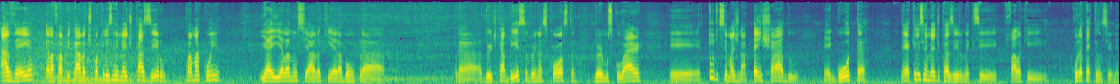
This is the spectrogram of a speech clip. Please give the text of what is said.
a véia, ela fabricava tipo aqueles remédios caseiros com a maconha. E aí ela anunciava que era bom pra, pra dor de cabeça, dor nas costas, dor muscular é, tudo que você imaginar, pé inchado, é, gota, é aqueles remédios caseiros, né, que você fala que cura até câncer, né?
